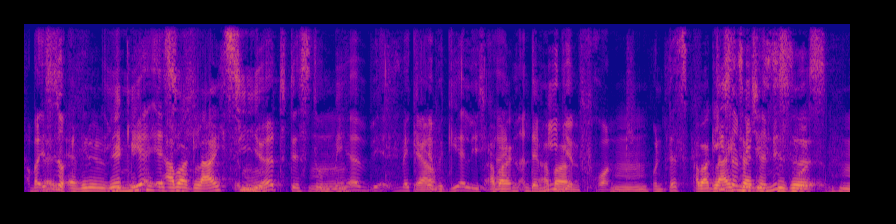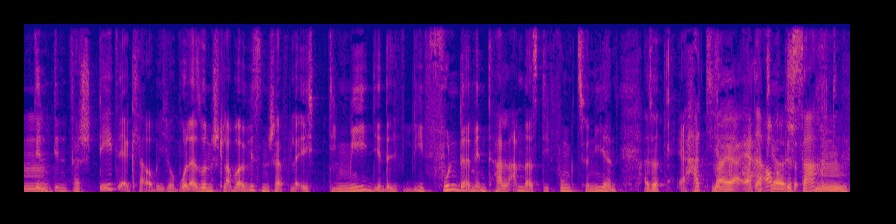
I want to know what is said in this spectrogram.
Aber es ist so, er will je mehr er aber gleich ziert, desto mm, mehr weckt ja, er Begehrlichkeiten aber, an der aber, Medienfront. Mm, und das, aber gleichzeitig dieser Mechanismus, diese, den, den versteht er, glaube ich, obwohl er so ein schlauer Wissenschaftler ist. Die Medien, die fundamental anders, die funktionieren. Also er hat ja, naja, er hat, hat auch ja gesagt, schon,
